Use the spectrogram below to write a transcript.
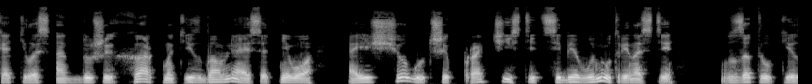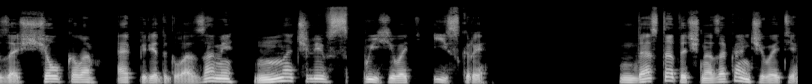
Хотелось от души харкнуть, избавляясь от него – а еще лучше прочистить себе внутренности. В затылке защелкало, а перед глазами начали вспыхивать искры. «Достаточно, заканчивайте.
